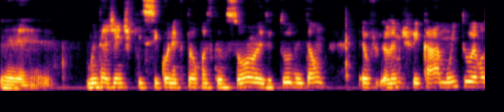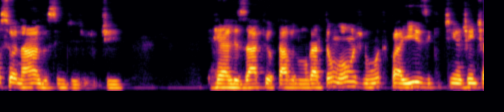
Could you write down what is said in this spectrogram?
é, muita gente que se conectou com as canções e tudo. Então, eu, eu lembro de ficar muito emocionado, assim, de, de realizar que eu estava num lugar tão longe, num outro país, e que tinha gente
